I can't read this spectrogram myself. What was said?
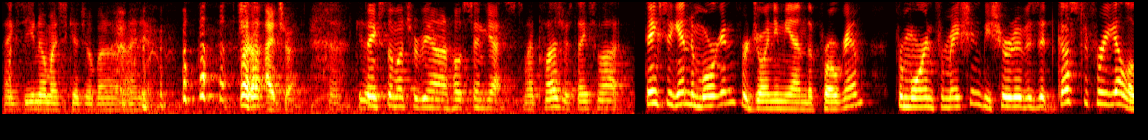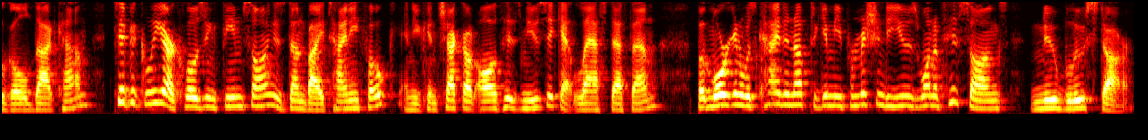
Thanks. You know my schedule better than I do. Try- I good. Thanks so much for being on Host and Guest. My pleasure. Thanks a lot. Thanks again to Morgan for joining me on the program. For more information, be sure to visit GustaferYellowGold.com. Typically, our closing theme song is done by Tiny Folk, and you can check out all of his music at Last.fm. But Morgan was kind enough to give me permission to use one of his songs, New Blue star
